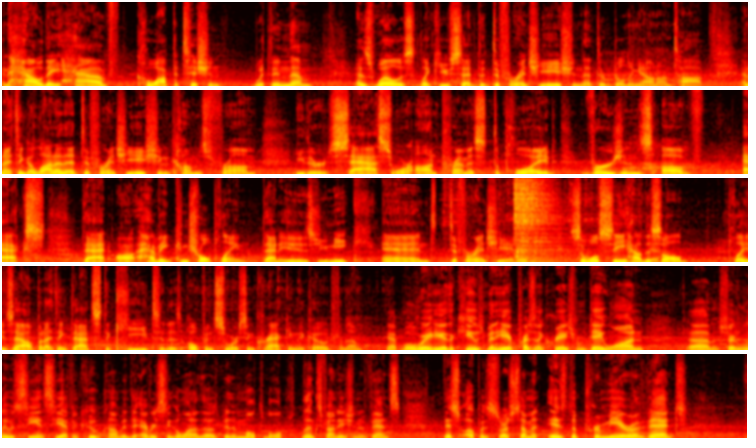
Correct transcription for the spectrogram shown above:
and how they have co-opetition within them as well as like you said the differentiation that they're building out on top. And I think a lot of that differentiation comes from either SaaS or on-premise deployed versions of X that uh, have a control plane that is unique and differentiated. So we'll see how this Yeah. all plays out, but I think that's the key to this open source and cracking the code for them. Yeah, well we're here, theCUBE's been here, President Creation from day one, um, certainly with CNCF and KubeCon, been to every single one of those, been to multiple Linux Foundation events. This Open Source Summit is the premier event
